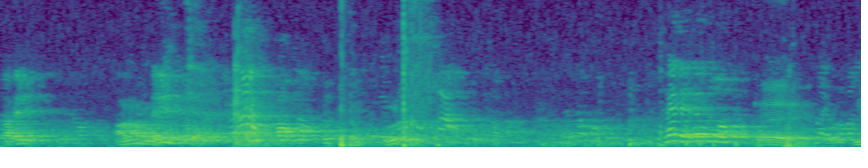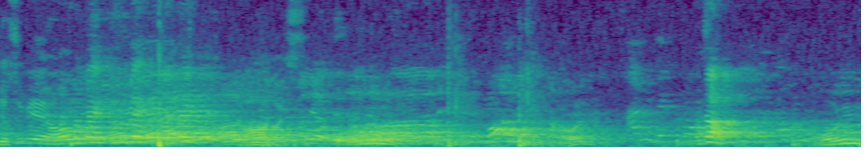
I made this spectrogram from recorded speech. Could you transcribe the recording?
자, 헤이. 안 하면 돼. 배 내려오고 오케이. 이제 수비해요. 백! 아, 나이스. 가자. 어이.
